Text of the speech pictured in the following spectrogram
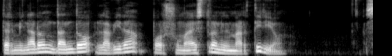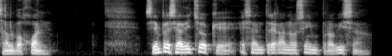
terminaron dando la vida por su maestro en el martirio, salvo Juan. Siempre se ha dicho que esa entrega no se improvisa,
